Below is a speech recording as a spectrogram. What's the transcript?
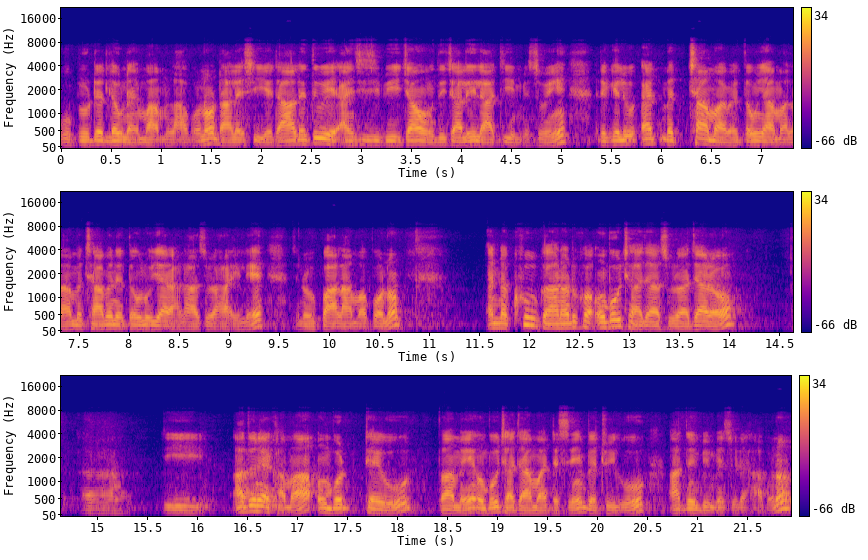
ကို protect လုပ်နိုင်မှာမလားပေါ့နော်ဒါလည်းရှိရဒါလည်းသူ့ရဲ့ ICCP အကြောင်းကိုသေချာလေးလာကြည့်မယ်ဆိုရင်တကယ်လို့ add မချမှာပဲသုံးရမှာလားမချဘဲနဲ့သုံးလို့ရတာလားဆိုတာဟာတွေလည်းကျွန်တော်တို့ပါလာမှာပေါ့နော်အနှစ်ခုကနောက်တစ်ခု on board charger ဆိုတာကြတော့အာဒီအားသွင်းတဲ့အခါမှာ on board ထဲကို သွားမယ် on board charger မှာတဆင် battery ကိုအားသွင်းပေးမယ်ဆိုတဲ့ဟာပေါ့နော်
